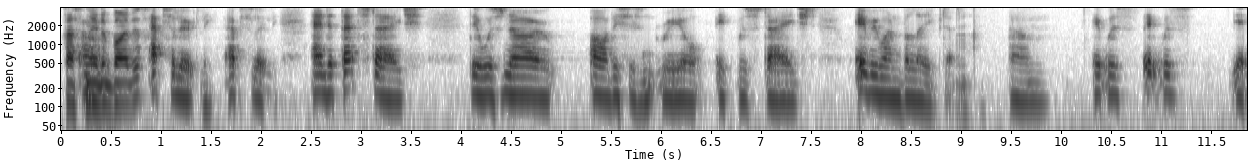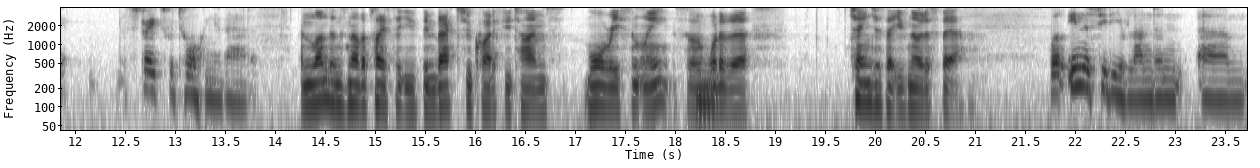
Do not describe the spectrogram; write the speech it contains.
fascinated oh, by this? Absolutely, absolutely. And at that stage, there was no, oh, this isn't real. It was staged. Everyone believed it. Mm. Um, it was, it was, yeah. The streets were talking about it. And London's another place that you've been back to quite a few times more recently. So, mm. what are the changes that you've noticed there? Well, in the city of London, um,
